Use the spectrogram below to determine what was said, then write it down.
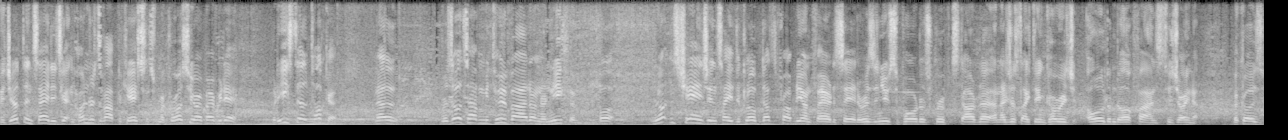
Magilton said he's getting hundreds of applications from across Europe every day, but he still took it. Now, results haven't been too bad underneath him, but nothing's changed inside the club. That's probably unfair to say. There is a new supporters group started, and I just like to encourage all Dundalk fans to join it because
